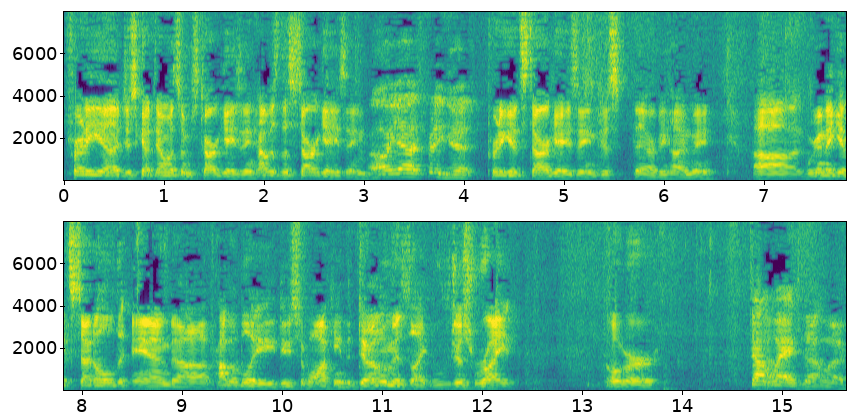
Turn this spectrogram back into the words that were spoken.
Freddy uh, just got done with some stargazing. How was the stargazing? Oh yeah, it's pretty good. Pretty good stargazing, just there behind me. Uh, we're gonna get settled and uh, probably do some walking. The dome is like just right over That way. That way.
